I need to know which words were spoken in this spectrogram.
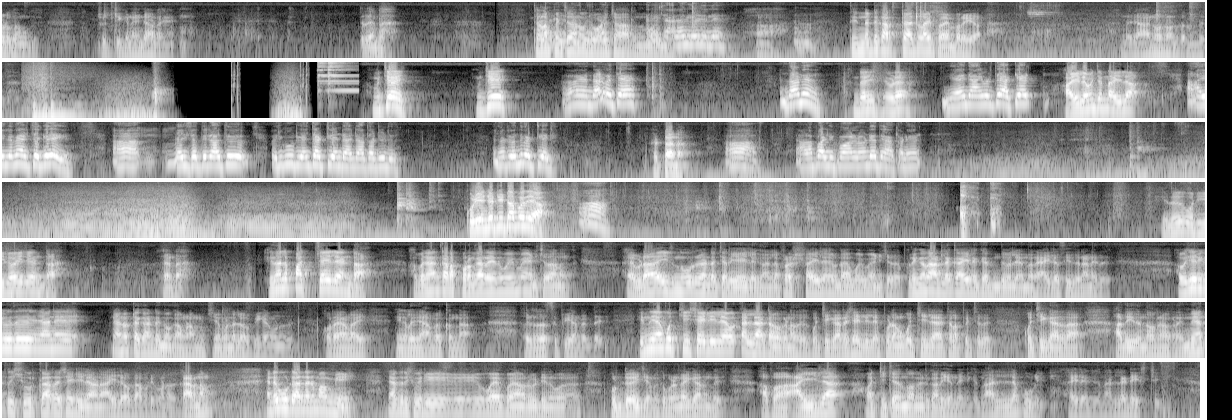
കൊടുക്കാം നമുക്ക്. ചുറ്റിക്കണതിന്റെ ആളെ ഇതേണ്ട തിളപ്പിച്ചതാണ് ഒരുപാട് ചാറുന്നു ആ. തിന്നിട്ട് കറക്റ്റായിട്ടുള്ള അഭിപ്രായം പറയുക. എന്താ ഞാനും പറഞ്ഞു കൊടുത്തിട്ടുണ്ട് അമ്മച്ചേ അമ്മച്ചേ. ആ എന്താണ് മച്ചേ? എന്താണ്? എന്തായി? എവിടെ? ഞാൻ ഞാൻ ഇവിടുത്തെ അയില വെച്ചിട്ടുണ്ട് അയില. ആയില മേടിച്ചെങ്കിലേ ആ വെളിച്ചത്തിന്റെ അകത്ത് ഒരു കുടിയൻ ചട്ടിയുണ്ട് അതിന്റെ ആ ഇട്. എന്നിട്ട് ഒന്ന് വെട്ടിയാൽ. വെട്ടാനാ? ആ നാളെ പള്ളി പോകാനുള്ളതുകൊണ്ട് തേക്കണേ. കുഴിയൻ ചട്ടിയിട്ടാ പോയാ ആ. ഇത് ഒരു കിലോ ഇല ഉണ്ടാ. വേണ്ട ഇത് നല്ല പച്ച ഇല ഉണ്ടാ. അപ്പോൾ ഞാൻ കടപ്പുറം കരയിൽ നിന്ന് പോയി മേടിച്ചതാണ്. എവിടെ ഇരുന്നൂറ് രൂപ ചെറിയ അയിലേക്ക്. നല്ല ഫ്രഷ് അയില ഞാൻ പോയി മേടിച്ചത്. അപ്പോൾ നിങ്ങളുടെ നാട്ടിലൊക്കെ അയിലൊക്കെ എന്ത് വിലയെന്ന് പറയാം അയില സീസണാണ് ഇത്. അപ്പോൾ ശരിക്കും ഇത് ഞാൻ ഞാൻ ഒറ്റക്കാണ്ട് നോക്കാൻ പോകണം അമ്മച്ചിനെ കൊണ്ട് ലോപ്പിക്കാൻ പോണത്. കുറേ നാളായി നിങ്ങൾ ഞാൻ വെക്കുന്ന ഒരു റെസിപ്പി കണ്ടിട്ട്. ഇന്ന് ഞാൻ കൊച്ചി ശൈലിയിലെ അല്ല കേട്ടോ വെക്കണത്. കൊച്ചിക്കാരുടെ ശൈലിയിൽ എപ്പോഴും കൊച്ചിയിലെ തിളപ്പിച്ചത്? കൊച്ചിക്കാരുടെ അത് ഇതെന്ന് പറഞ്ഞ് നോക്കണം ഇന്ന് ഞാൻ തൃശ്ശൂർക്കാരുടെ ശൈലിയിലാണ് അയില വെക്കാൻ വേണ്ടി പോണത്. കാരണം എന്റെ കൂട്ടുകാരന്റെ ഒരു മമ്മിയെ ഞാൻ തൃശ്ശൂർ പോയപ്പോൾ ഞാൻ അവരുടെ വീട്ടിൽ നിന്ന് ഫുഡ് കഴിച്ചു മിക്കപ്പോഴും കഴിക്കാറുണ്ട്. അപ്പോൾ അയില വറ്റിച്ചതെന്ന് പറഞ്ഞൊരു കറിയെന്ന് എനിക്ക്. നല്ല പുളി അയിലക്ക് നല്ല ടേസ്റ്റ്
